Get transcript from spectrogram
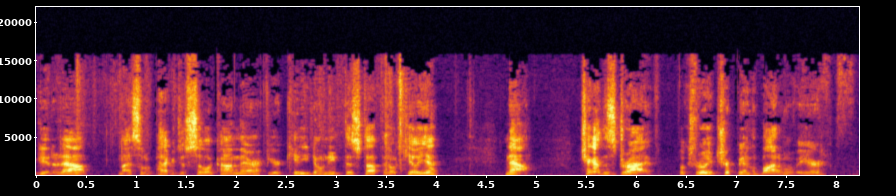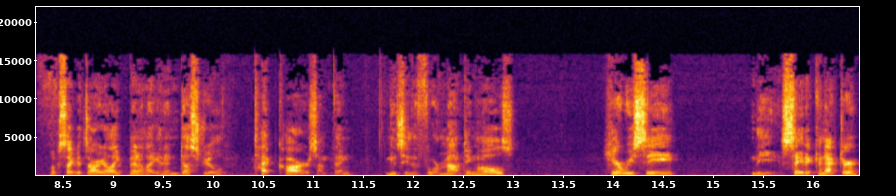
Get it out. Nice little package of silicon there. If you're a kitty, don't eat this stuff. It'll kill you. Now, check out this drive. Looks really trippy on the bottom over here. Looks like it's already like been like an industrial type car or something. You can see the four mounting holes. Here we see the SATA connector.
